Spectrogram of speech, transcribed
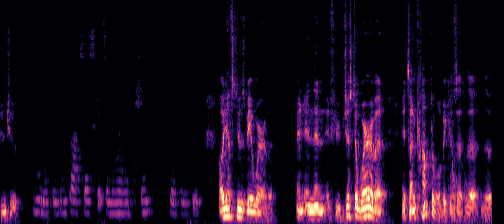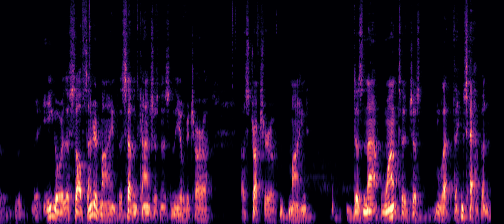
Junchu. When the thinking process gets in the way of action, what do we do? All you have to do is be aware of it. And, and then if you're just aware of it, it's uncomfortable because the, the, the, ego or the self centered mind, the seventh consciousness in the Yogacara uh, structure of mind, does not want to just let things happen.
